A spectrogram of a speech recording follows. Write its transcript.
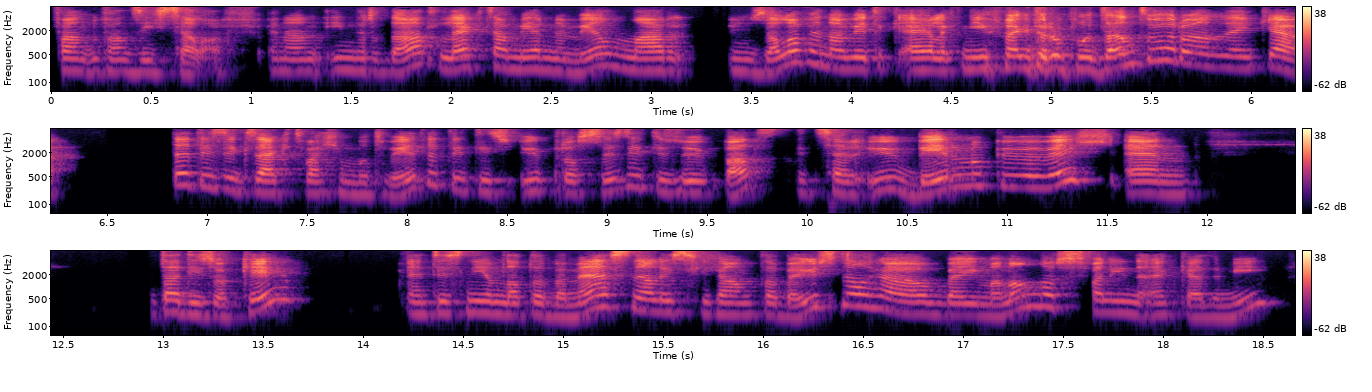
van, van zichzelf. En dan inderdaad lijkt dat meer een mail naar hunzelf. En dan weet ik eigenlijk niet wat ik erop moet antwoorden. Want dan denk ik, ja, dat is exact wat je moet weten. Dit is uw proces, dit is uw pad. Dit zijn uw beren op uw weg. En dat is oké. En het is niet omdat het bij mij snel is gegaan, dat bij u snel gaat, of bij iemand anders van in de academie.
